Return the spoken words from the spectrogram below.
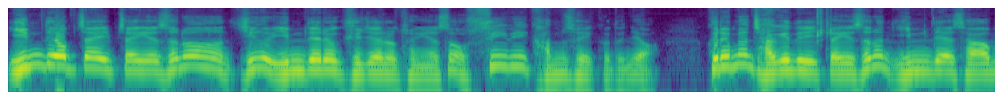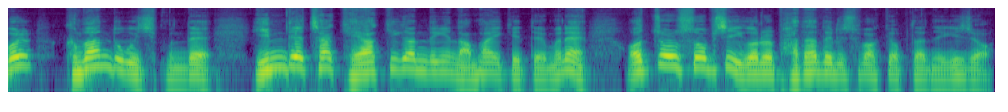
임대업자 입장에서는 지금 임대료 규제를 통해서 수입이 감소했거든요. 그러면 자기들 입장에서는 임대 사업을 그만두고 싶은데 임대차 계약 기간 등이 남아 있기 때문에 어쩔 수 없이 이거를 받아들일 수밖에 없다는 얘기죠.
